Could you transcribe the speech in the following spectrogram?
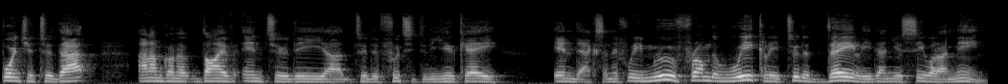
point you to that. And I'm going to dive into the, uh, to the FTSE, to the UK index. And if we move from the weekly to the daily, then you see what I mean.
